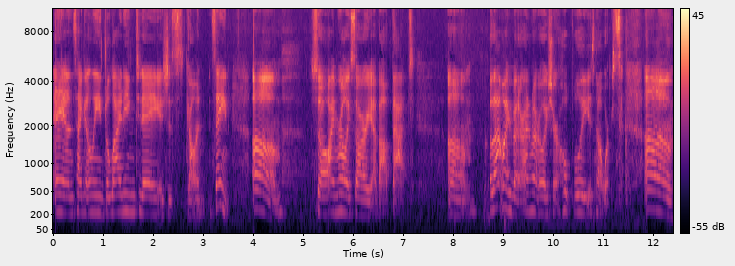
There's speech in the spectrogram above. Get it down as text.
and secondly the lighting today is just gone insane. Um, so I'm really sorry about that. Um, well that might be better. I'm not really sure. Hopefully it's not worse. Um,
